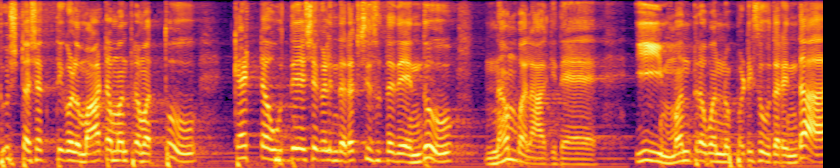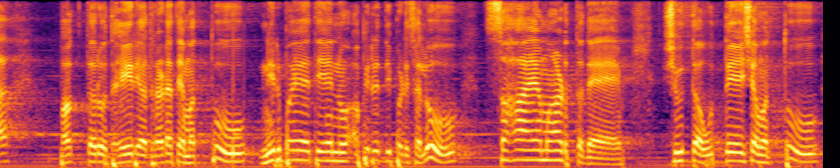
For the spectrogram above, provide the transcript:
ದುಷ್ಟ ಶಕ್ತಿಗಳು ಮಾಟಮಂತ್ರ ಮತ್ತು ಕೆಟ್ಟ ಉದ್ದೇಶಗಳಿಂದ ರಕ್ಷಿಸುತ್ತದೆ ಎಂದು ನಂಬಲಾಗಿದೆ. ಈ ಮಂತ್ರವನ್ನು ಪಠಿಸುವುದರಿಂದ ಭಕ್ತರು ಧೈರ್ಯ, ದೃಢತೆ ಮತ್ತು ನಿರ್ಭಯತೆಯನ್ನು ಅಭಿವೃದ್ಧಿಪಡಿಸಲು ಸಹಾಯ ಮಾಡುತ್ತದೆ. ಶುದ್ಧ ಉದ್ದೇಶ ಮತ್ತು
